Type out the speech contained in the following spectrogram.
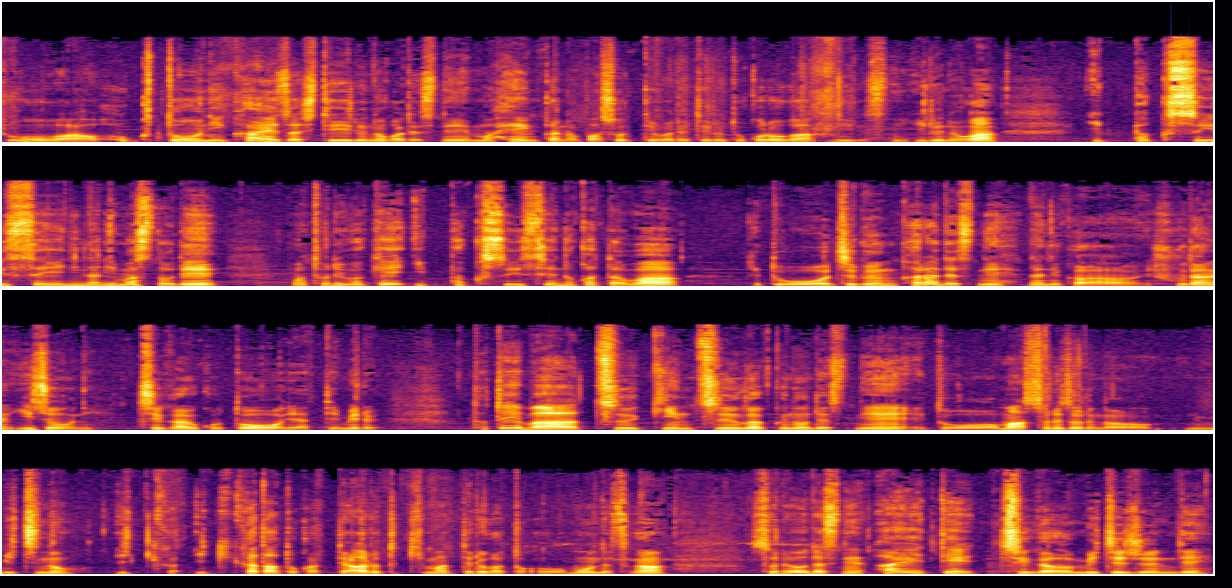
今日は北東に開座しているのがですね、まあ、変化の場所って言われているところがにですねいるのが一泊水星になりますので、ま、とりわけ一泊水星の方は、えっと、自分からですね何か普段以上に違うことをやってみる。例えば通勤通学のですね、えっとまあ、それぞれの道の行き生き方とかってあると決まってるかと思うんですがそれをですねあえて違う道順で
